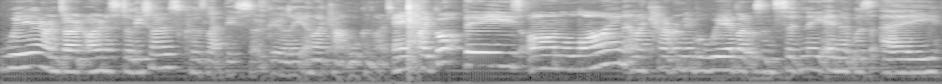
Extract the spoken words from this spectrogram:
wear and don't own are stilettos because like they're so girly and I can't walk in those. And I got these online and I can't remember where, but it was in Sydney and it was a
